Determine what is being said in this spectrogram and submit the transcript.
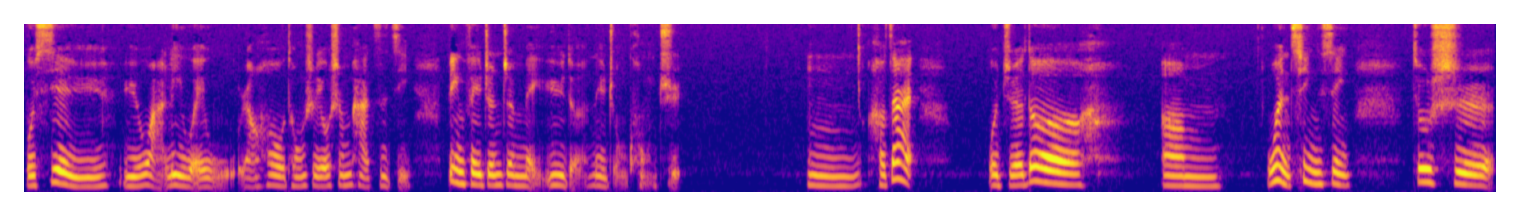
不屑于与瓦砾为伍，然后同时又生怕自己并非真正美玉的那种恐惧。嗯，好在我觉得，嗯，我很庆幸，就是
